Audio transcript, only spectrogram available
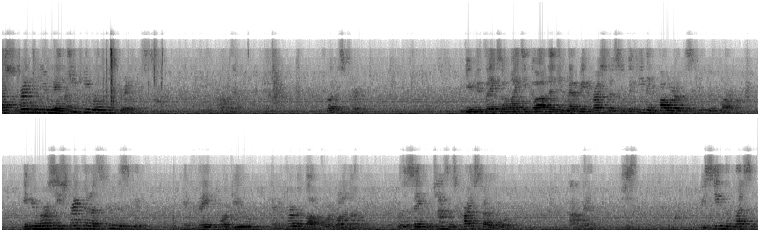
Christ strengthen you and keep you in his grace. Let us pray. We give you thanks, Almighty God, that you have refreshed us with the healing power of the Spirit of life. In your mercy, strengthen us through this gift in faith toward you and in fervent love toward one another. For the sake of Jesus Christ our Lord. Amen. Receive the blessing.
